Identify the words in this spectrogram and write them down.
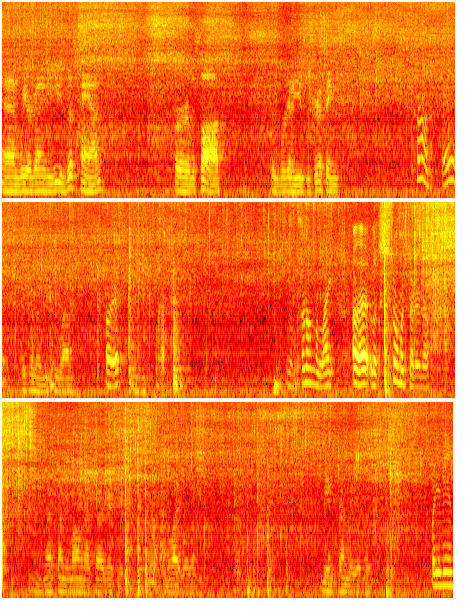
and we are going to use this pan for the sauce because we're gonna use the drippings. Turn on. It's gonna be too loud. Oh, it is? Okay. And then turn on the light. Oh, that looks so much better now. Last time your mom and I tried this, the light wasn't being friendly with us. What do you mean?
